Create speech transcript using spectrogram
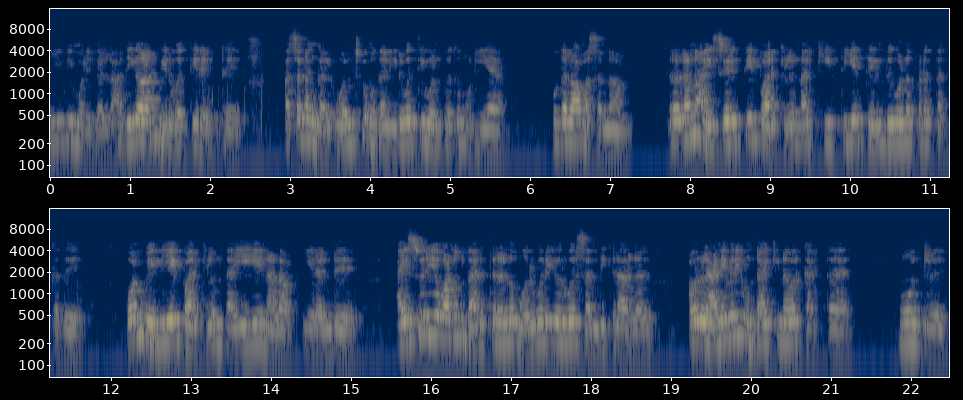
நீதிமொழிகள் அதிகாரம் இருபத்தி ரெண்டு வசனங்கள் ஒன்று முதல் இருபத்தி ஒன்பது முடிய முதலாம் வசனம். திரளான ஐஸ்வர்யத்தை பார்க்கிலும் நற்கீர்த்தியே தெரிந்து கொள்ளப்படத்தக்கது. பொன் வெள்ளியை பார்க்கிலும் தயையே நலம். இரண்டு. ஐஸ்வர்யவானும் தரித்திரனும் ஒருவரையொருவர் சந்திக்கிறார்கள். அவர்கள் அனைவரையும் உண்டாக்கினவர் கர்த்தர். மூன்று.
